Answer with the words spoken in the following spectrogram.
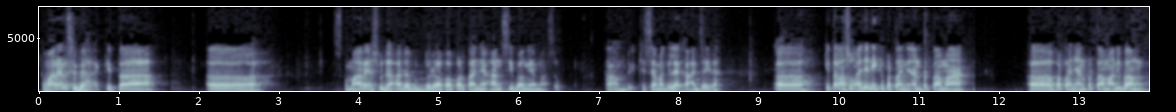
kemarin sudah kita uh, kemarin sudah ada beberapa pertanyaan sih bang yang masuk kak Amri saya manggilnya kak aja ya uh, kita langsung aja nih ke pertanyaan pertama Uh, pertanyaan pertama nih Bang,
